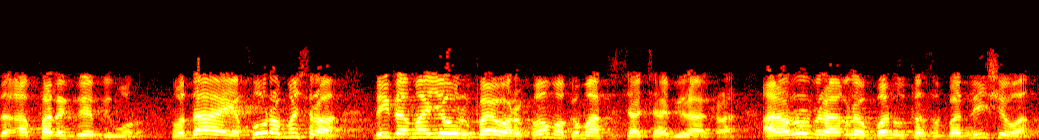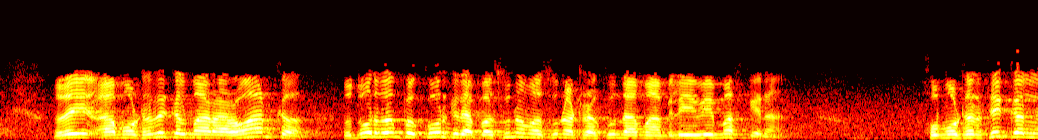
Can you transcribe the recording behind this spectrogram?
د فلک زیب دی مور نو دا یې خور مشره دی ته ما یو روپۍ ورکوم که ما ته چا چابي راکړه ارارو مې راغله بنو تاسو بدلی شي و نو دی موټرسایکل ما را روان ک نو دور دم په کور کې د بسونه مسونه ټرکونه د معاملې وی مخ کې نه خو موټرسایکل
